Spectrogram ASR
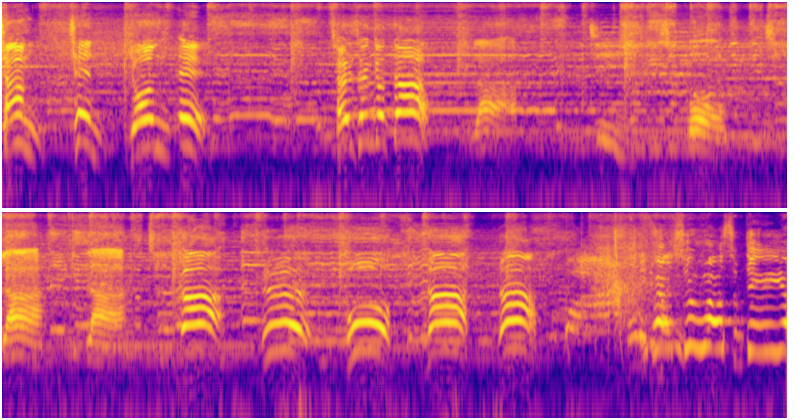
장, 첸, 연, 에. 잘생겼다. 라, 지, 모, 라, 라. 까, 르, 오, 나, 나. 갈수록 숨디어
